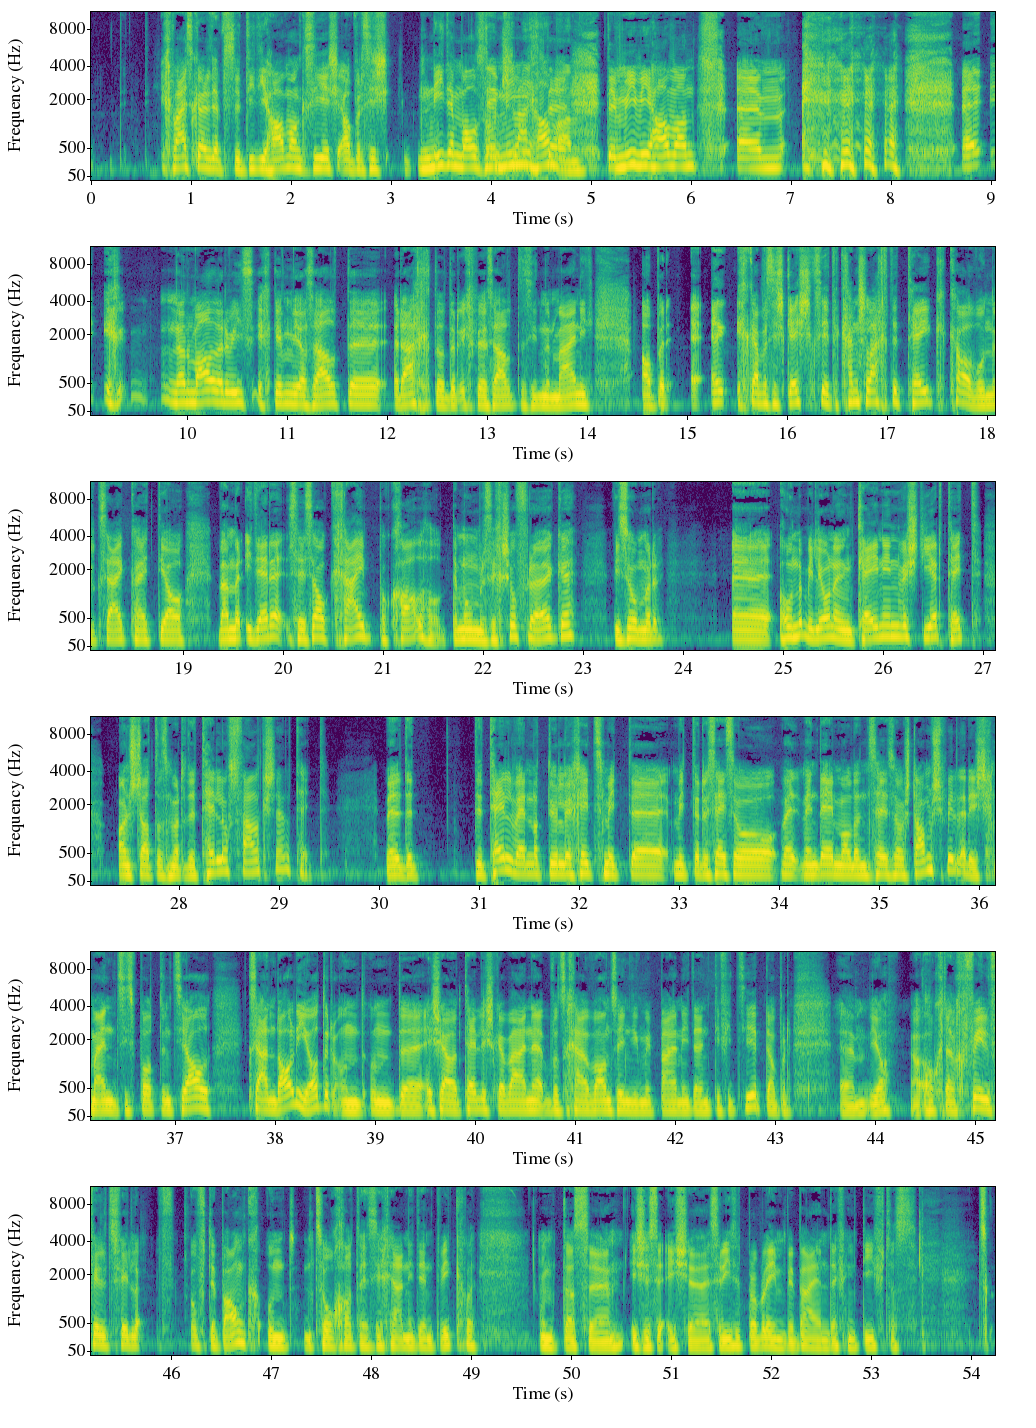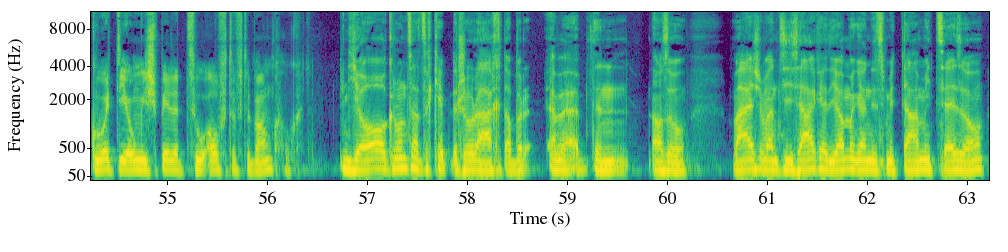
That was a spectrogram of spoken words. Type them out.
ich weiß gar nicht, ob es der Didi Hamann war, aber es ist nicht einmal so der ein Mimi schlechter... Hamann. Der Mimi Hamann. Ähm, äh, ich, normalerweise, ich gebe mir ja selten recht oder ich bin selten seiner Meinung, aber äh, äh ich glaube, es war gestern, er keinen schlechten Take gehabt, wo er gesagt hat, ja, wenn man in dieser Saison keinen Pokal holt, dann muss man sich schon fragen, wieso man äh, 100 Millionen in Kane investiert hat, anstatt dass man den Tell aufs Feld gestellt hat. Weil der der Tell wäre natürlich jetzt mit, äh, mit der Saison, wenn, wenn der mal ein Saison-Stammspieler ist, ich meine, sein Potenzial sehen alle, oder? Und, und äh, ist auch Tell ist einer, der sich auch wahnsinnig mit Bayern identifiziert, aber ähm, ja, er hockt einfach viel, viel zu viel auf der Bank und, und so kann er sich auch nicht entwickeln. Und das äh, ist, ein, ist ein riesiges Problem bei Bayern, definitiv, dass zu gute junge Spieler zu oft auf der Bank hocken. Ja, grundsätzlich gibt er schon recht, aber eben, dann, also Weißt du, wenn sie sagen, ja, wir gehen jetzt mit dem in die Saison,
